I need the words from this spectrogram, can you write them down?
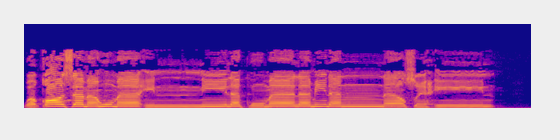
وقاسمهما إني لكما لمن الناصحين.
